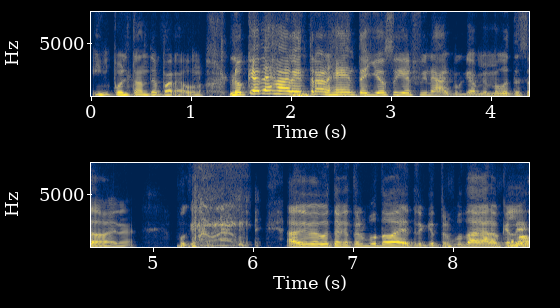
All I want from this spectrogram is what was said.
importantes para uno. Lo que dejar entrar gente, yo soy el final, porque a mí me gusta esa vaina. Porque a mí me gusta que todo el mundo entre, que todo el mundo haga lo que le, No.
